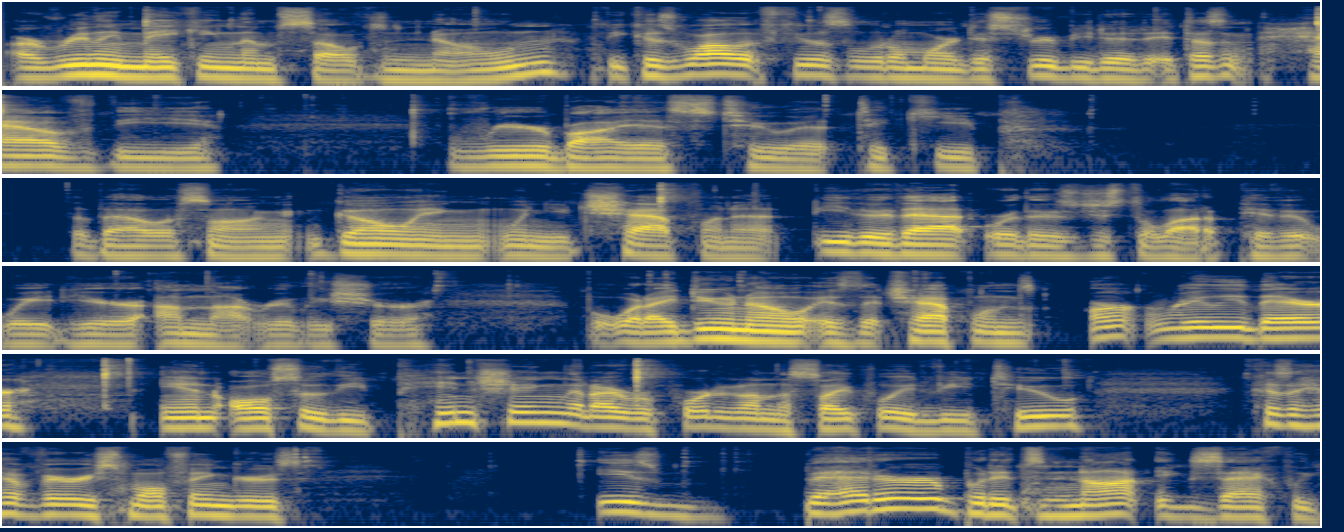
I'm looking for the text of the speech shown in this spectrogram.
are really making themselves known because while it feels a little more distributed, it doesn't have the rear bias to it to keep the balisong going when you chaplain it. Either that or there's just a lot of pivot weight here. I'm not really sure. But what I do know is that chaplains aren't really there and also the pinching that I reported on the Cycloid V2, because I have very small fingers, is better, but it's not exactly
